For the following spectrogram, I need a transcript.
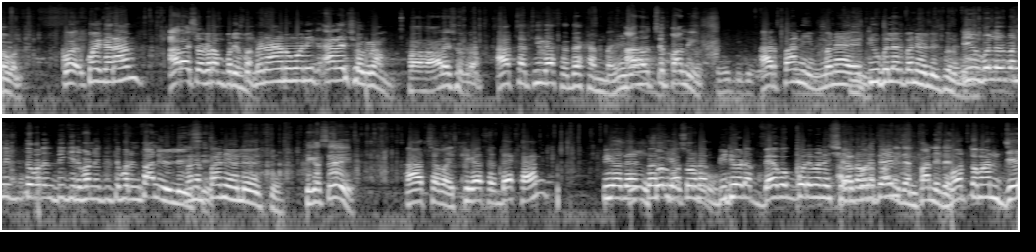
লবণ। কয় গ্রাম? আড়াইশো গ্রাম পরিমাণ। মানে আনুমানিক আড়াইশো গ্রাম। হ্যাঁ হ্যাঁ আড়াইশো গ্রাম। আচ্ছা ঠিক আছে দেখান ভাই। আর হচ্ছে পানি। আর পানি মানে টিউবওয়েলের পানি হলে চলবে। টিউবওয়েলের পানি দিতে পারেন দিঘির পানি দিতে পারেন পানি হলে মানে পানি হলে হয়েছে। ঠিক আছে? আচ্ছা ভাই ঠিক আছে দেখান। প্রিয় দেশবাসী আপনারা ভিডিওটা ব্যাপক পরিমাণে শেয়ার করে দেন। বর্তমান যে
